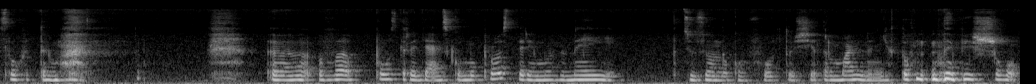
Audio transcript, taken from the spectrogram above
Слухайте, е, в пострадянському просторі ми в неї цю зону комфорту ще нормально ніхто не пішов.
